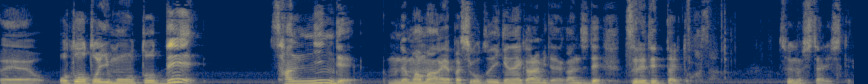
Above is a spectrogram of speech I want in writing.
えー弟妹で3人ででママがやっぱ仕事で行けないからみたいな感じで連れてったりとかさそういうのしたりして、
